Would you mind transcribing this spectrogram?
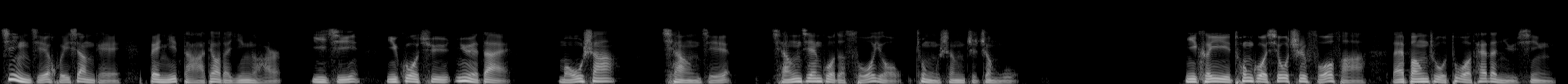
尽皆回向给被你打掉的婴儿。以及你过去虐待、谋杀、抢劫、强奸过的所有众生之证物，你可以通过修持佛法来帮助堕胎的女性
